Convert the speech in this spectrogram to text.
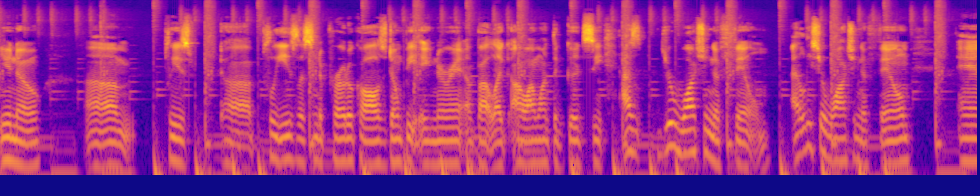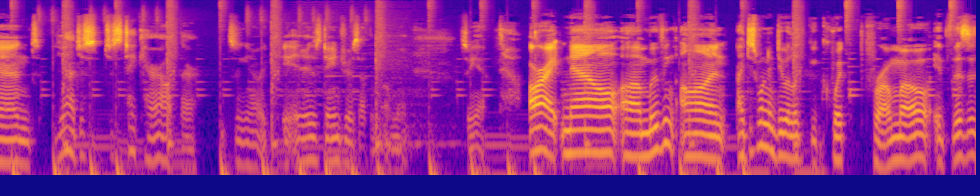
You know, um, please, uh, please listen to protocols. Don't be ignorant about like, oh, I want the good seat. As you're watching a film, at least you're watching a film and yeah just just take care out there so you know it, it is dangerous at the moment so yeah. All right now uh, moving on i just want to do a, like, a quick promo. It's this is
